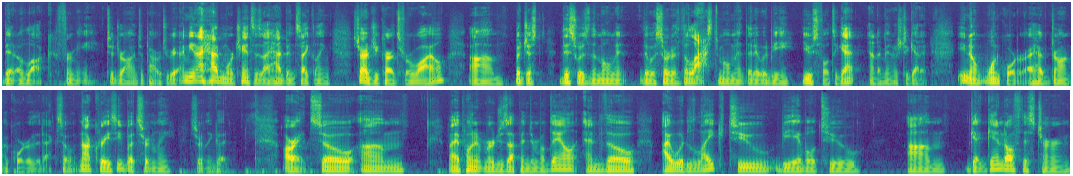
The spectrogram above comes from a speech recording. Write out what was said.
bit of luck for me to draw into Power Too Great. I mean, I had more chances. I had been cycling strategy cards for a while, um, but just this was the moment that was sort of the last moment that it would be useful to get, and I managed to get it. You know, one quarter. I have drawn a quarter of the deck, so not crazy, but certainly certainly good. All right, so um, my opponent merges up into Dale, and though I would like to be able to um, get Gandalf this turn,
